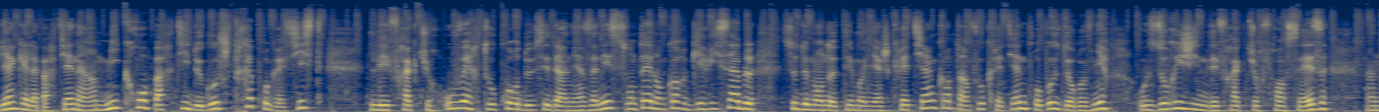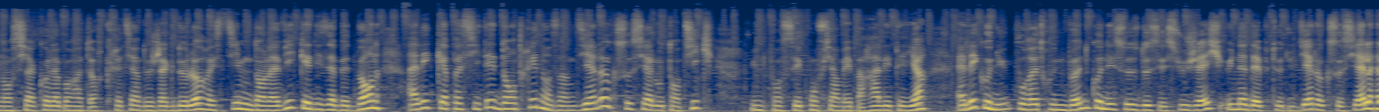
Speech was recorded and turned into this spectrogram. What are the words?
bien qu'elle appartienne à un micro-parti de gauche très progressiste. Les fractures ouvertes au cours de ces dernières années sont-elles encore guérissables? Se demande Témoignage chrétien quand Info chrétienne propose de revenir aux origines des fractures françaises. Un ancien collaborateur chrétien de Jacques Delors estime dans la vie qu'Elisabeth Borne a les capacités d'entrer dans un dialogue social authentique. Une pensée confirmée par Aletheia, elle est connue pour être une bonne connaisseuse de ces sujets, une adepte du dialogue social,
